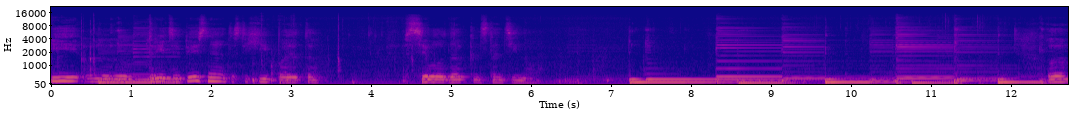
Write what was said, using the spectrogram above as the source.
И э, третья песня – это стихи поэта Всеволода Константинова. Э,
